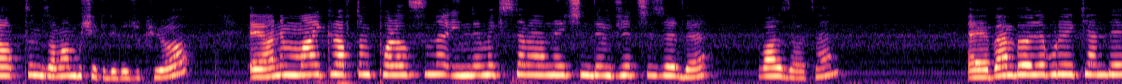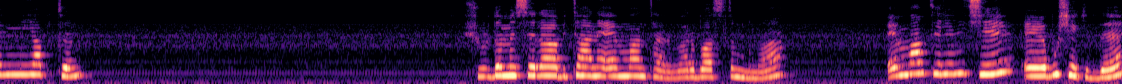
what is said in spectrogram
attığım zaman bu şekilde gözüküyor. E, yani Minecraft'ın paralısını indirmek istemeyenler için de ücretsizleri de var zaten. E, ben böyle buraya kendi evimi yaptım. Şurada mesela bir tane envanter var. Bastım buna. Envanterin içi e, bu şekilde.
